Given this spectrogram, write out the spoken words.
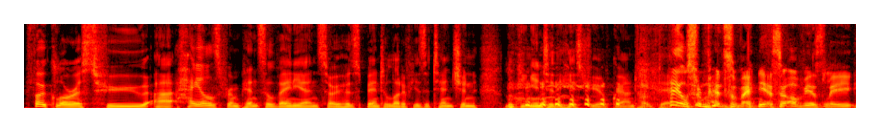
folklorist who uh, hails from Pennsylvania and so has spent a lot of his attention looking into the history of Groundhog Day. Hails from Pennsylvania, so obviously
